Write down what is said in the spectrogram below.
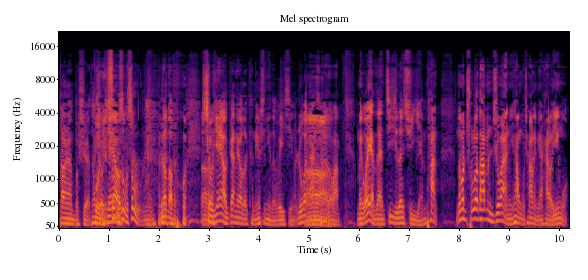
当然不是，他首先要嗖嗖嗖，那倒不会。首先要干掉的肯定是你的卫星。如果打起来的话，美国也在积极的去研判。那么除了他们之外，你看武昌里面还有英国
